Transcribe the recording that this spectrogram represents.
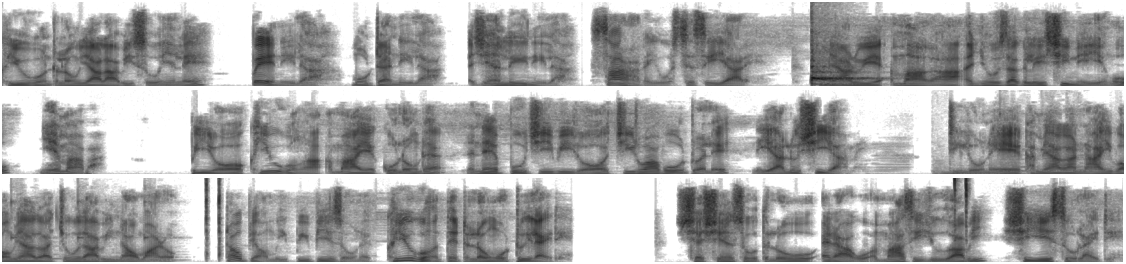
ခယူးကွန်တစ်လုံးရလာပြီဆိုရင်လေပဲ့နေလားမုတ်တက်နေလားအရန်လေးနေလားစတာတွေကိုစစ်ဆေးရတယ်။များတို့ရဲ့အမကအညိုဇက်ကလေးရှိနေရင်ကိုငင်းပါပါ။ပြီးတော့ခယူးကွန်ကအမရဲ့ကိုလုံးထက်နည်းနည်းပူကြီးပြီးတော့ကြီးထွားဖို့အတွက်လည်းနေရာလို့ရှိရမယ်။ဒီလိုနဲ့ခမားက나이ပေါင်းများစွာစူးစမ်းပြီးနောက်မှာတော့တောက်ပြောင်ပြီးပြည့်ပြည့်စုံတဲ့ခယူးကွန်အစ်စ်တစ်လုံးကိုတွေ့လိုက်တယ်။ရှက်ရှင်းဆိုသလိုအဲ့ဒါကိုအမစီယူသွားပြီးရှီရေးဆိုလိုက်တယ်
